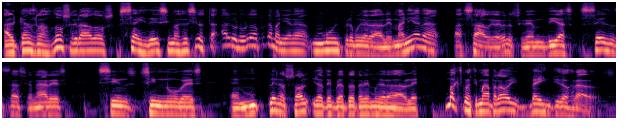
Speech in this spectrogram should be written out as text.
alcanza los 12 grados 6 décimas. El cielo está algo nublado, pero una mañana muy, pero muy agradable. Mañana pasado y a serían días sensacionales, sin, sin nubes, en pleno sol y la temperatura también muy agradable. Máxima estimada para hoy, 22 grados.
